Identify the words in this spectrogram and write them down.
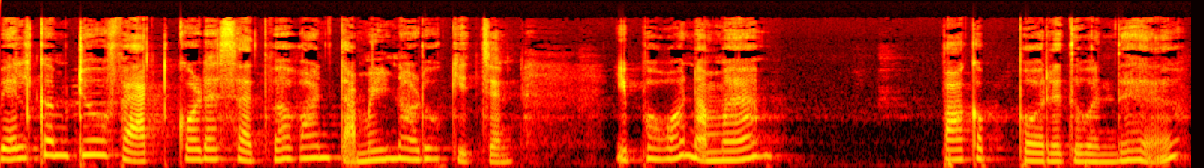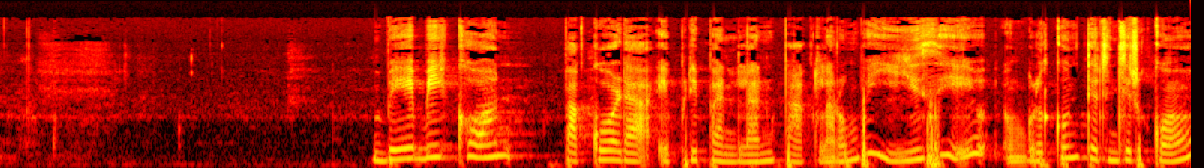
வெல்கம் டு ஃபேக்ட் கோட சத்வவான் தமிழ்நாடு கிச்சன் இப்போது நம்ம பார்க்க போகிறது வந்து பேபிகார்ன் பக்கோடா எப்படி பண்ணலான்னு பார்க்கலாம். ரொம்ப ஈஸி உங்களுக்கும் தெரிஞ்சிருக்கும்.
